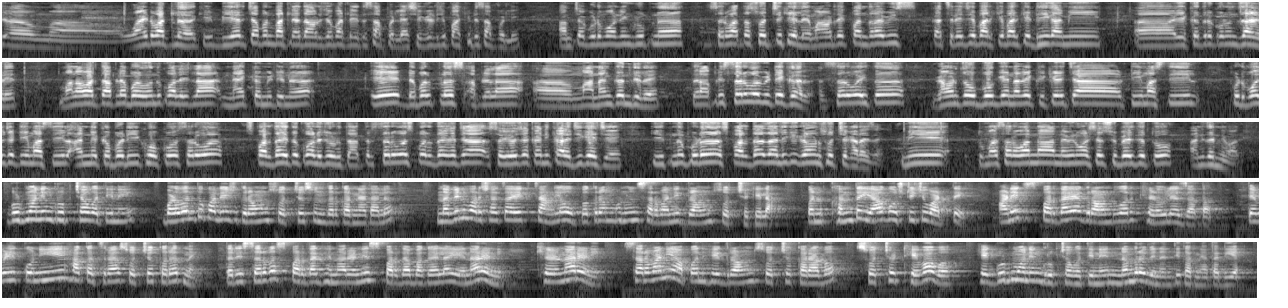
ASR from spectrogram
वाईट वाटलं की बिअरच्या पण बाटल्या दारूच्या बाटल्या इथं सापडल्या सिगरेटची पाकिटं सापडली. आमच्या गुड मॉर्निंग ग्रुपनं सर्व आता स्वच्छ केले मला वाटतं एक पंधरा वीस कचऱ्याचे बारके बारके ढीग आम्ही एकत्र करून जाळलेत. मला वाटतं आपल्या बळवंत कॉलेजला नॅक कमिटीनं ए डबल प्लस आपल्याला मानांकन मानांकन दिलंय. तर आपले सर्व विटेकर सर्व इथं ग्राउंडचा उपभोग घेणारे क्रिकेटच्या टीम असतील फुटबॉलच्या टीम असतील अन्य कबड्डी खो खो सर्व स्पर्धा इथं कॉलेजवर होतात. तर सर्व स्पर्धकाच्या संयोजकांनी काळजी घ्यायची आहे की इथनं पुढं स्पर्धा झाली की ग्राउंड स्वच्छ करायचं आहे. मी तुम्हा सर्वांना नवीन वर्षात शुभेच्छा देतो आणि धन्यवाद. गुड मॉर्निंग ग्रुपच्या वतीने बळवंत कॉलेज ग्राउंड स्वच्छ सुंदर करण्यात आलं. नवीन वर्षाचा एक चांगला उपक्रम म्हणून सर्वांनी ग्राउंड स्वच्छ केला. पण खंत या गोष्टीची वाटते. अनेक स्पर्धा या ग्राउंडवर खेळवल्या जातात. त्यावेळी कोणीही हा कचरा स्वच्छ करत नाही तरी सर्व स्पर्धा घेणाऱ्यांनी स्पर्धा बघायला येणाऱ्यांनी खेळणाऱ्यांनी सर्वांनी आपण हे ग्राउंड स्वच्छ करावं स्वच्छ ठेवावं हे गुड मॉर्निंग ग्रुपच्या वतीने नम्र विनंती करण्यात आली आहे.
